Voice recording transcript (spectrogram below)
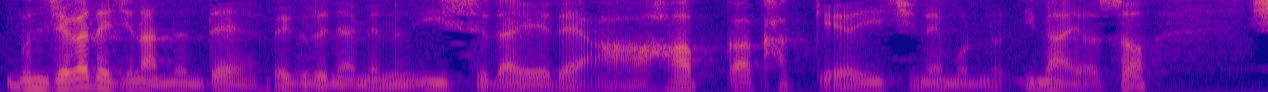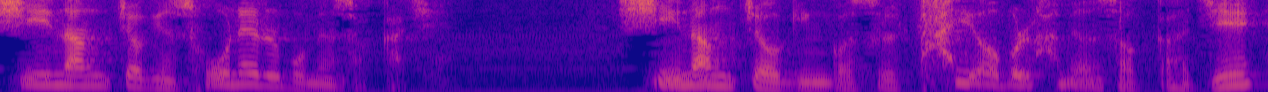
문제가 되진 않는데 왜 그러냐면은 이스라엘의 아합과 가까이 지냄으로 인하여서 신앙적인 손해를 보면서까지 신앙적인 것을 타협을 하면서까지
